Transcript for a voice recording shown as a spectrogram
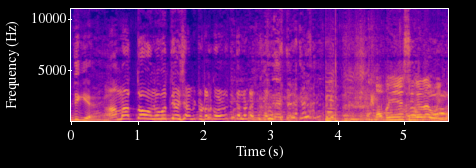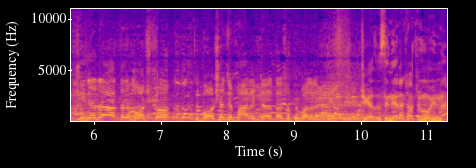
কি আমার তো অনুভূতি হয়েছে আমি টোটাল করে দিতাম না সিনিয়ররা উইন সিনিয়ররা তাদের বয়স্ক বয়সের যে ভার এটা তারা সবসময় বজায় রাখে ঠিক আছে? ঠিক আছে সিনিয়ররা সবসময় উইন না?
